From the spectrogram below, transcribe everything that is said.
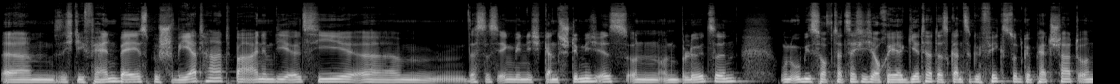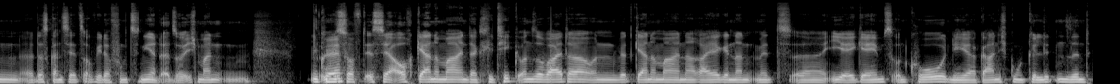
ähm, sich die Fanbase beschwert hat bei einem DLC, ähm, dass das irgendwie nicht ganz stimmig ist und, und Blödsinn. Und Ubisoft tatsächlich auch reagiert hat, das Ganze gefixt und gepatcht hat und äh, das Ganze jetzt auch wieder funktioniert. Also ich meine, Okay. Ubisoft ist ja auch gerne mal in der Kritik und so weiter und wird gerne mal in einer Reihe genannt mit äh, EA Games und Co., die ja gar nicht gut gelitten sind.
